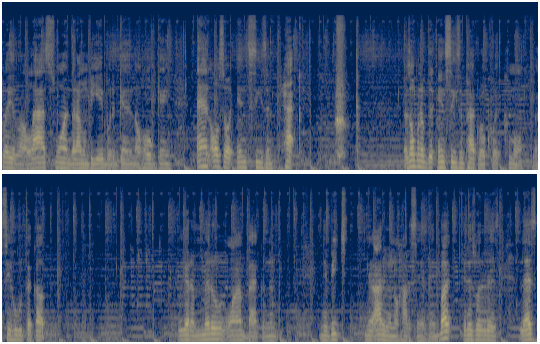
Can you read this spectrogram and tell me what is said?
play, the last one that I'm gonna be able to get in the whole game, and also in-season pack. Let's open up the in-season pack real quick. Come on, let's see who we pick up. We got a middle linebacker, Nivich. I don't even know how to say his name, but it is what it is. Let's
